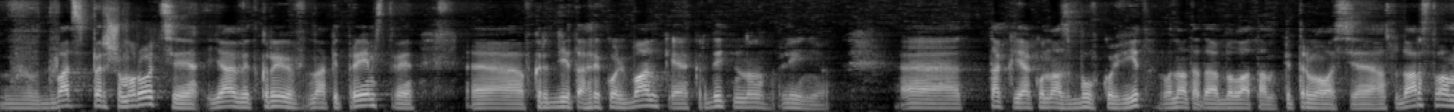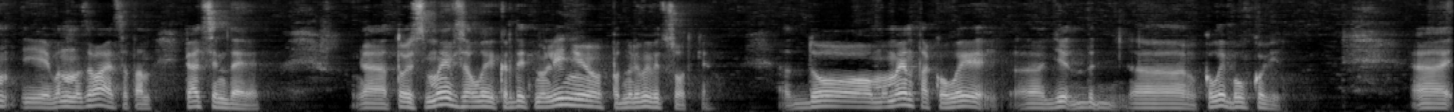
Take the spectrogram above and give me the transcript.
В 2021 році я відкрив на підприємстві е, в кредит Агриколь банки кредитну лінію. Е, Так як у нас був ковід, вона тоді була там підтримувалася государством, і вона називається там 579. Е, Тобто ми взяли кредитну лінію під нульові відсотки до моменту, коли, коли був ковід. Е,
